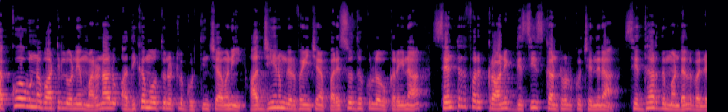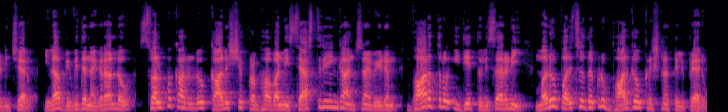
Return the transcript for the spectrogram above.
తక్కువ ఉన్న వాటిల్లోనే మరణాలు అధికమవుతున్నట్లు గుర్తించామని అధ్యయనం నిర్వహించిన పరిశోధకుల్లో ఒకరైన సెంటర్ ఫర్ క్రానిక్ డిసీజ్ కంట్రోల్కు చెందిన సిద్ధార్థ్ మండల్ వెల్లడించారు. ఇలా వివిధ నగరాల్లో స్వల్పకాలంలో కాలుష్య ప్రభావాన్ని శాస్త్రీయంగా అంచనా వేయడం భారత్లో ఇదే తొలిసారని మరో పరిశోధకుడు భార్గవ్ కృష్ణ తెలిపారు.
